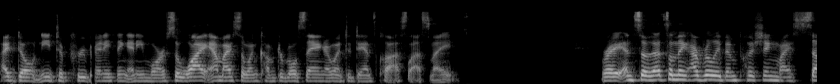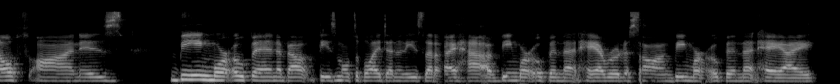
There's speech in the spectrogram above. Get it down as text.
I don't need to prove anything anymore. So why am I so uncomfortable saying I went to dance class last night? Right. And so that's something I've really been pushing myself on is, being more open about these multiple identities that I have, being more open that hey, I wrote a song, being more open that hey, I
